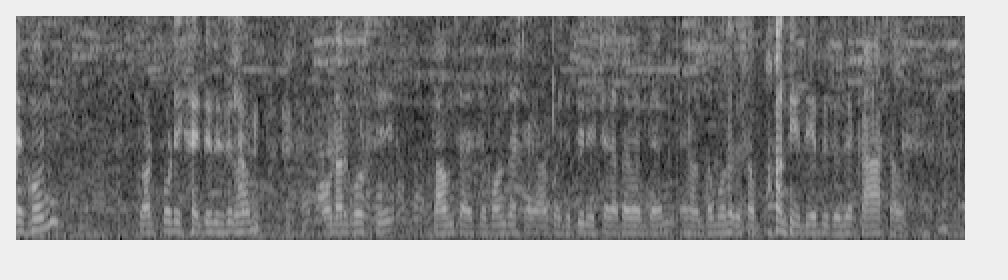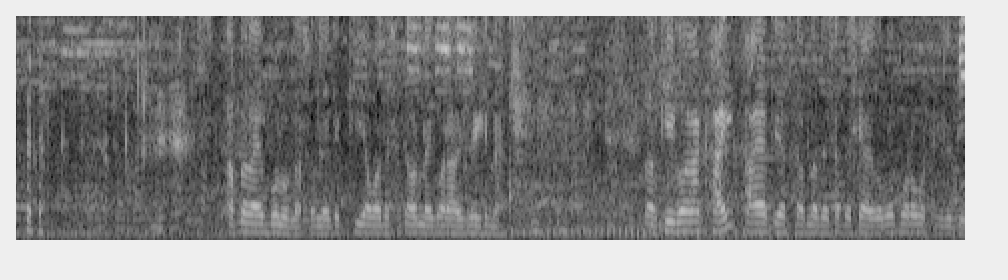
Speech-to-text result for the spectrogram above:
দেখুন, চটপটি খাইতে দিয়েছিলাম অর্ডার করছি, দাম চাইছে পঞ্চাশ টাকা কইছে তিরিশ টাকা দামের দেন। এখন তো মনে সব পানি দিয়ে দিছে যে খা আসাল আপনারাই বলুন আসলে এটা কি আমাদের সাথে অন্যায় করা হয়েছে কিনা? আর কি করা, খাই আর টেস্ট আপনাদের সাথে শেয়ার করব। পরবর্তীতে যদি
